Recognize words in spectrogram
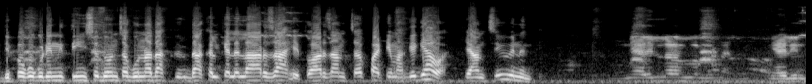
दीपक उघडेंनी तीनशे दोनचा गुन्हा दाख- दाखल केलेला अर्ज आहे तो अर्ज आमच्या पाठीमागे घ्यावा ही आमची विनंती. न्यायालयीन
